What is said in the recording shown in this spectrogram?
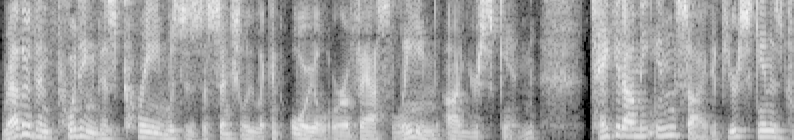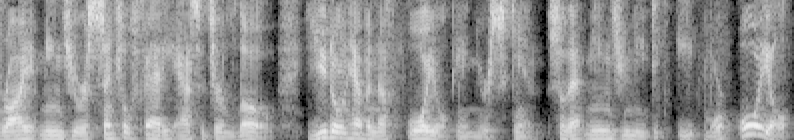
Rather than putting this cream, which is essentially like an oil or a Vaseline on your skin, Take it on the inside. If your skin is dry, it means your essential fatty acids are low. You don't have enough oil in your skin. So that means you need to eat more oil.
